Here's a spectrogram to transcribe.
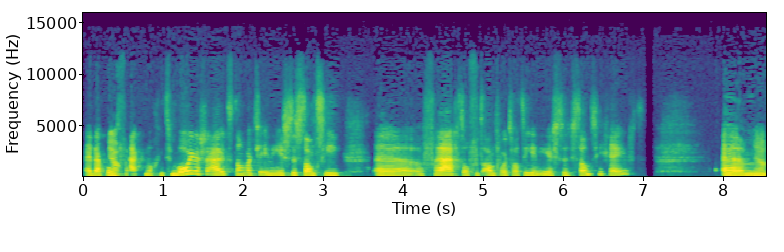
En daar komt Ja. vaak nog iets mooiers uit dan wat je in eerste instantie eh, vraagt of het antwoord wat hij in eerste instantie geeft. Ehm, Ja.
